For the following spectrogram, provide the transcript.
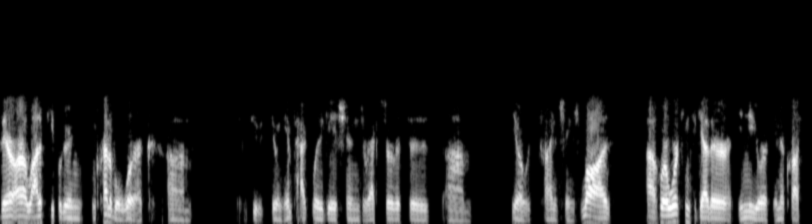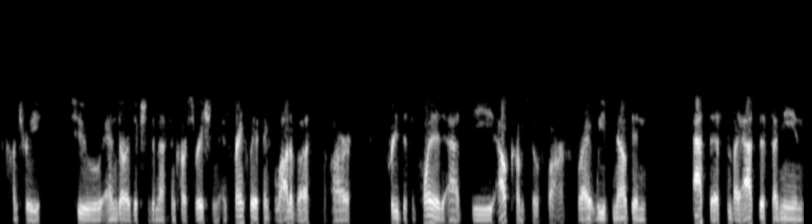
there are a lot of people doing incredible work, um, do, doing impact litigation, direct services, um, you know, trying to change laws, uh, who are working together in New York and across the country to end our addiction to mass incarceration. And frankly, I think a lot of us are pretty disappointed at the outcome so far, right? We've now been at this, and by at this, I mean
